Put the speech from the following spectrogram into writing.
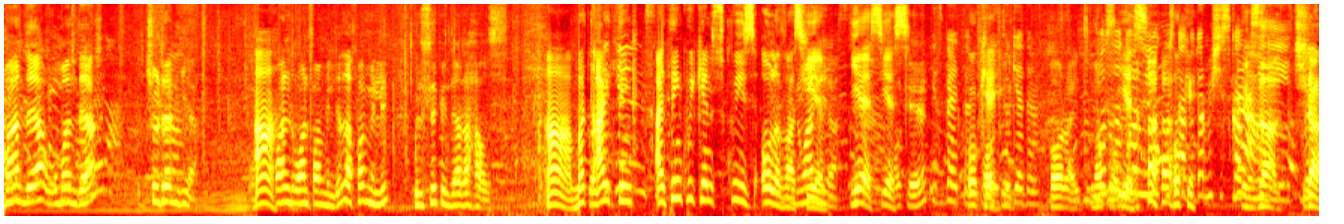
man there, woman there, children here. ah, One one family. The other family will sleep in the other house. Ah, but I think I think we can squeeze all of us In one here. here. Yes, yes. Okay. It's better. Ok. Together. All right. No O să problem. Yes. dormi cu ăsta, Ok. că dormi și scaunul Exact. aici. Da.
